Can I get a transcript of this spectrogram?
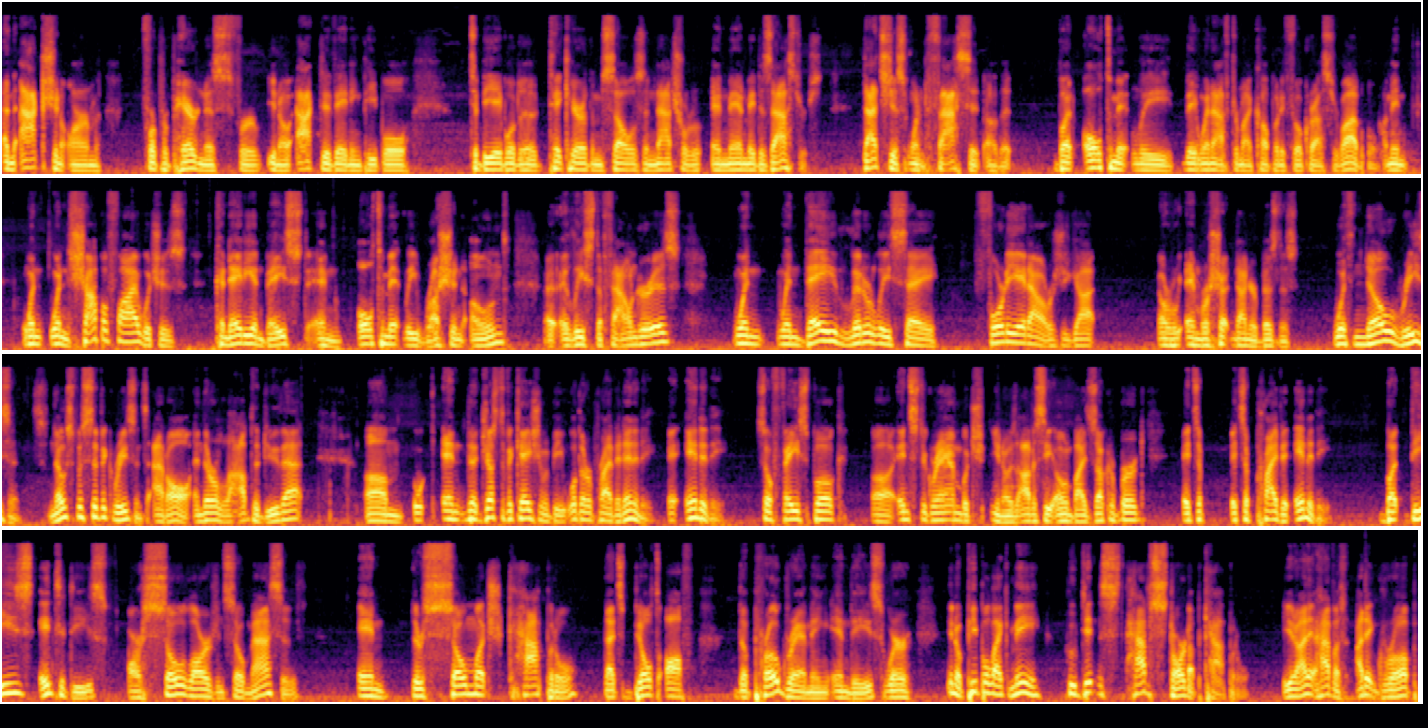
an action arm for preparedness for you know activating people to be able to take care of themselves in natural and man-made disasters. That's just one facet of it. But ultimately, they went after my company, Field Craft Survival. I mean, when when Shopify, which is Canadian based and ultimately Russian owned, at least the founder is, when when they literally say 48 hours you got or and we're shutting down your business with no reasons, no specific reasons at all, and they're allowed to do that. Um, and the justification would be, well, they're a private entity. Entity. So Facebook, uh, Instagram, which you know is obviously owned by Zuckerberg, it's a it's a private entity. But these entities are so large and so massive, and there's so much capital that's built off the programming in these where you know people like me who didn't have startup capital you know i didn't have a i didn't grow up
